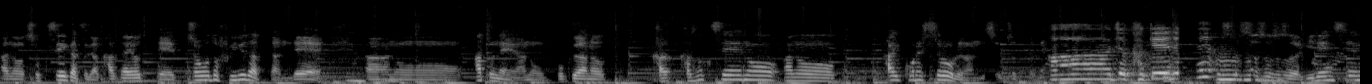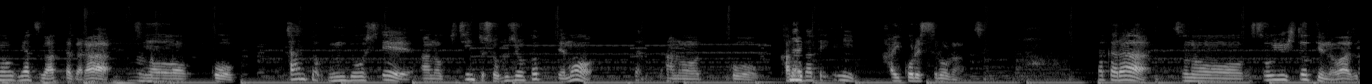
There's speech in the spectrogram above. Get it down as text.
あの、食生活が偏って、ちょうど冬だったんで、あのーあとね、あの、僕、あの、か家族性の、あのーハイコレステロールなんですよ、ちょっとね。ああ、じゃあ家系でね。うんそうそうそうそう、遺伝性のやつがあったから、その、こう、ちゃんと運動して、あの、きちんと食事をとっても、たあの、こう、体的にハイコレステロールなんですよ。だから、その、そういう人っていうのは、ち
